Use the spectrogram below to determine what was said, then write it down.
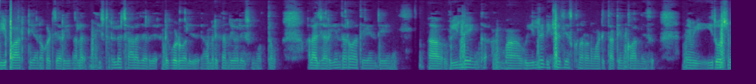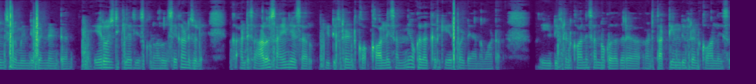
టీ పార్టీ అని ఒకటి జరిగింది. అలా హిస్టరీలో చాలా జరిగాయి. అంటే గొడవలు ఇది అమెరికన్ రివల్యూషన్ మొత్తం. అలా జరిగిన తర్వాత ఏంటి వీళ్ళే ఇంకా మా వీళ్ళే డిక్లేర్ చేసుకున్నారు అనమాట థర్టీన్ కాలనీస్. మేము ఈ రోజు నుంచి మేము ఇండిపెండెంట్ అని. ఏ రోజు డిక్లేర్ చేసుకున్నారు సెకండ్ జూలై. అంటే ఆ రోజు సైన్ చేశారు. ఈ డిఫరెంట్ కాలనీస్ అన్నీ ఒక దగ్గరికి ఏర్పడ్డాయి అన్నమాట. ఈ డిఫరెంట్ కాలనీస్ అన్నీ ఒక దగ్గర అంటే thirteen different colonies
